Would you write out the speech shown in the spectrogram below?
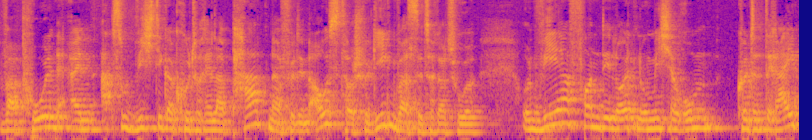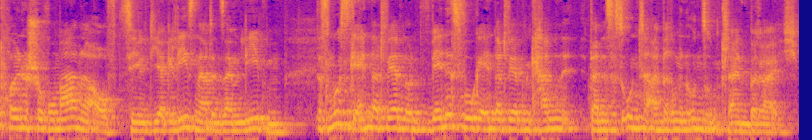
war Polen ein absolut wichtiger kultureller Partner für den Austausch, für Gegenwartsliteratur. Und wer von den Leuten um mich herum könnte drei polnische Romane aufzählen, die er gelesen hat in seinem Leben? Das muss geändert werden und wenn es wo geändert werden kann, dann ist es unter anderem in unserem kleinen Bereich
